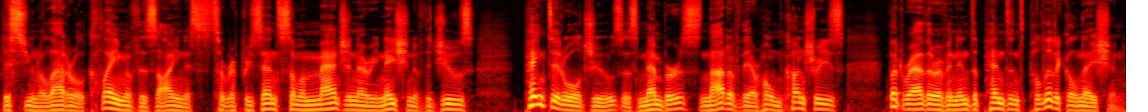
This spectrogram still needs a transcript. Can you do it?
This unilateral claim of the Zionists to represent some imaginary nation of the Jews painted all Jews as members not of their home countries, but rather of an independent political nation,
